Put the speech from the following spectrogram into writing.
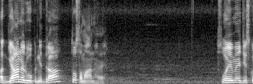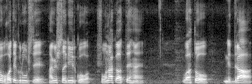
अज्ञान रूप निद्रा तो समान है। सोए में जिसको भौतिक रूप से हम इस शरीर को सोना कहते हैं, वह तो निद्रा,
